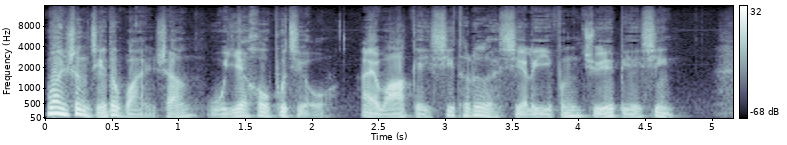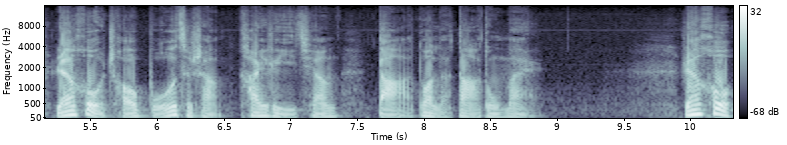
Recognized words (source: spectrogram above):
万圣节的晚上，午夜后不久，艾娃给希特勒写了一封诀别信，然后朝脖子上开了一枪，打断了大动脉。然后，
